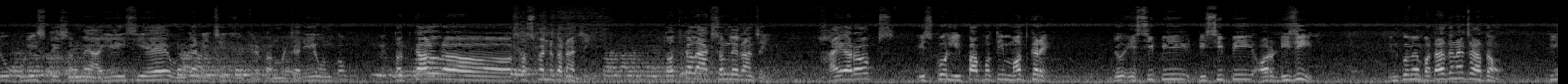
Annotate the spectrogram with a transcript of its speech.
जो पुलिस स्टेशन में आईआईसी है, उनका नीचे जितने कर्मचारी है, उनको तत्काल सस्पेंड करना चाहिए। तत्काल एक्शन लेना चाहिए। हायर अप्स इसको लिपापोती मत करें। जो एसीपी डीसीपी और डीजी इनको मैं बता देना चाहता हूँ कि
